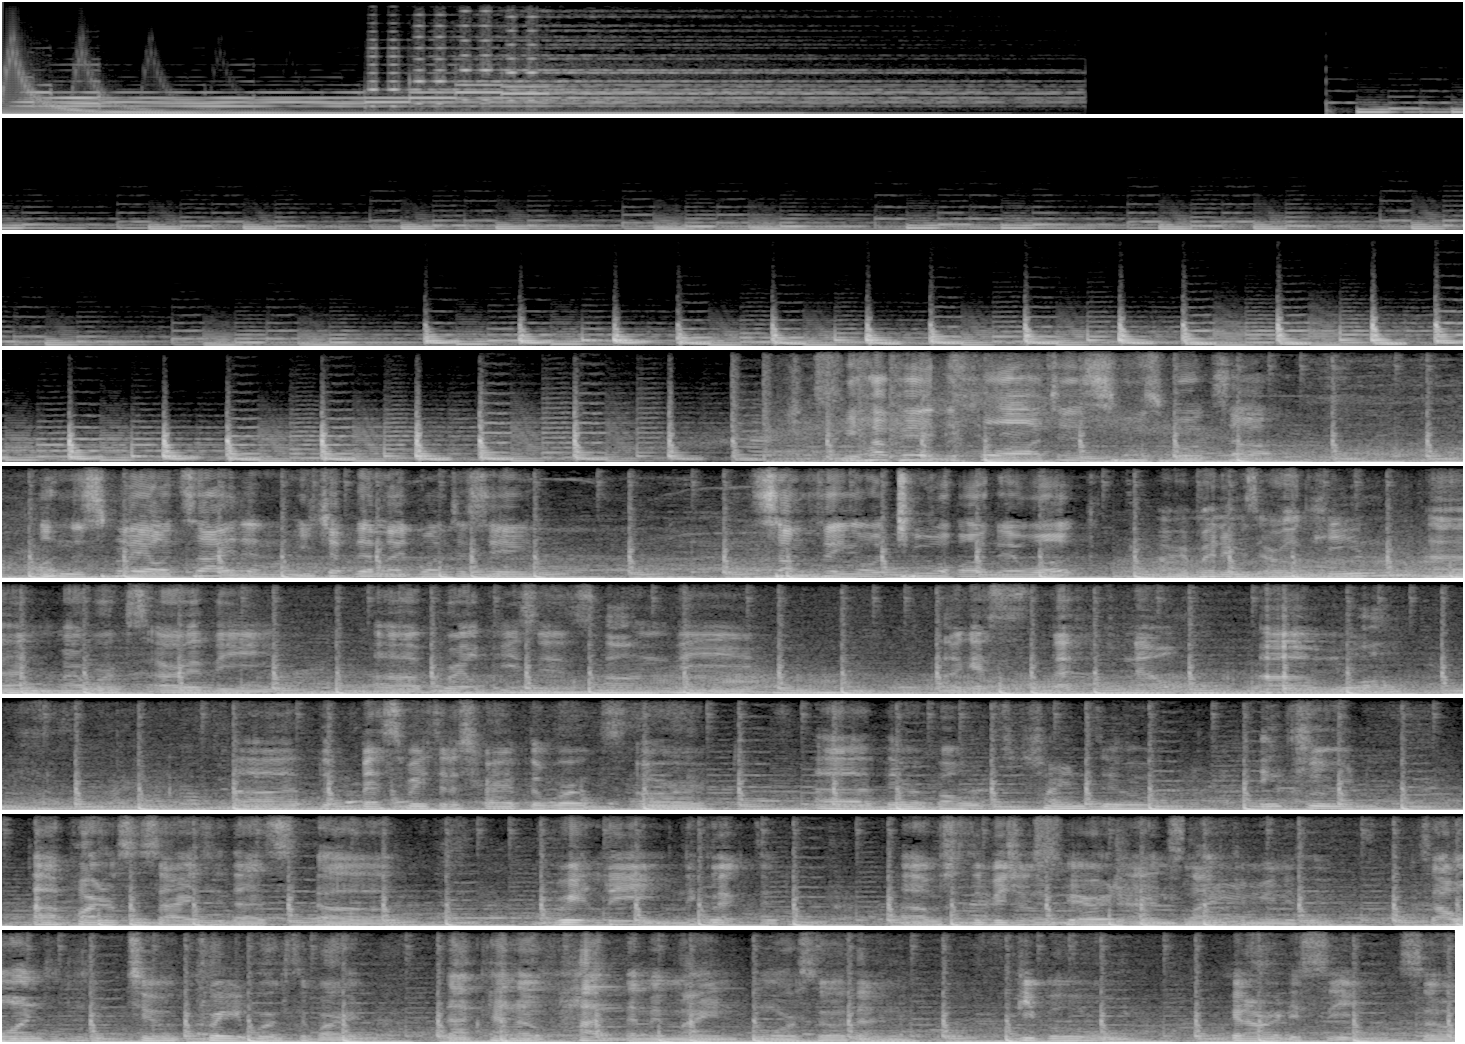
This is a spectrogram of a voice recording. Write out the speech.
We have here the four artists whose works are on display outside, and each of them might want to say something or two about their work. My name is Errol Keane, and my works are the uh, braille pieces on the, I guess, left now uh, wall. Uh, the best way to describe the works are uh, they're about trying to include a part of society that's uh, greatly neglected, uh, which is the visually impaired and blind community. So I wanted to, to create works of art that kind of had them in mind more so than people who can already see. So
